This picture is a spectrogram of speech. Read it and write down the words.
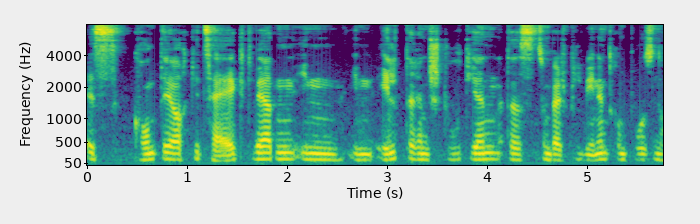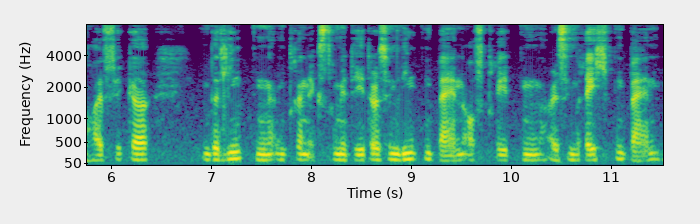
es konnte auch gezeigt werden in, in älteren Studien, dass zum Beispiel Venenthrombosen häufiger in der linken unteren Extremität, also im linken Bein auftreten als im rechten Bein.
